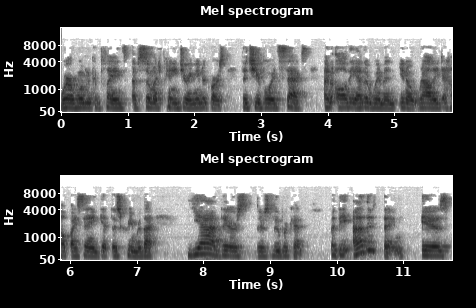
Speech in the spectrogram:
where a woman complains of so much pain during intercourse that she avoids sex, and all the other women, you know, rally to help by saying, "Get this cream or that." Yeah, there's there's lubricant, but the other thing is,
